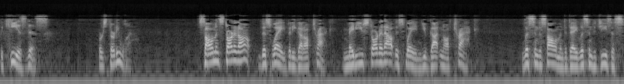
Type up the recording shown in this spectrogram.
The key is this. Verse 31. Solomon started out this way, but he got off track. Maybe you started out this way and you've gotten off track. Listen to Solomon today. Listen to Jesus.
